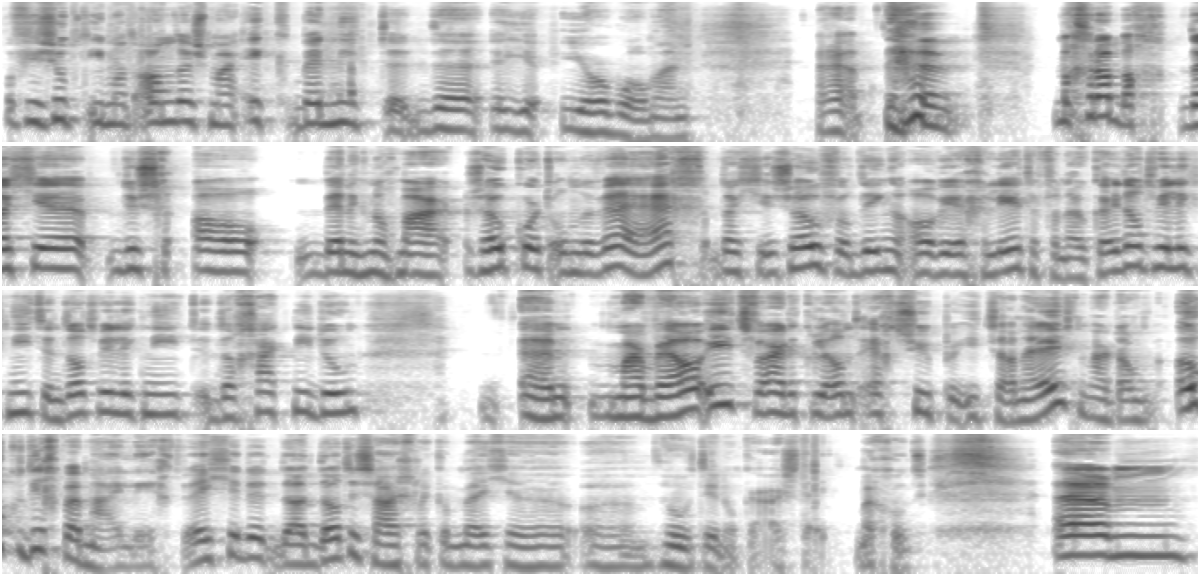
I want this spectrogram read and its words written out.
of je zoekt iemand anders, maar ik ben niet de, de your woman. Maar grappig dat je dus al, ben ik nog maar zo kort onderweg, dat je zoveel dingen alweer geleerd hebt van, oké, dat wil ik niet en dat wil ik niet, dat ga ik niet doen. Um, maar wel iets waar de klant echt super iets aan heeft, maar dan ook dicht bij mij ligt. Weet je, de, dat, dat, is eigenlijk een beetje uh, hoe het in elkaar steekt. Maar goed. Um,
